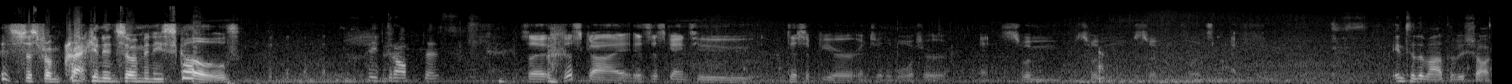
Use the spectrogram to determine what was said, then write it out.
it's just from cracking in so many skulls. They dropped it. So this guy is just going to disappear into the water and swim, swim, swim for its life. Into the mouth of a shark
